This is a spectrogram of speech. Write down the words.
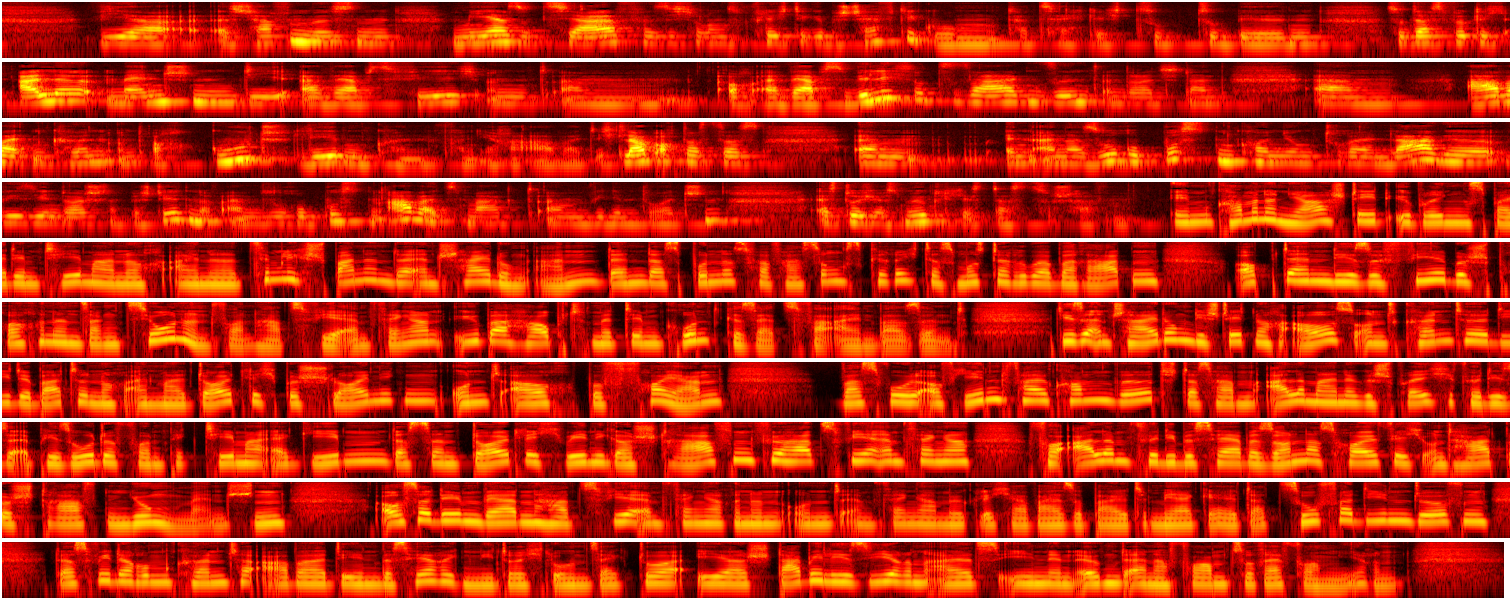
wir es schaffen müssen, mehr sozialversicherungspflichtige Beschäftigungen tatsächlich zu, zu bilden, sodass wirklich alle Menschen, die erwerbsfähig und ähm, auch erwerbswillig sozusagen sind in Deutschland, ähm, arbeiten können und auch gut leben können von ihrer Arbeit. Ich glaube auch, dass das ähm, in einer so robusten konjunkturellen Lage, wie sie in Deutschland besteht und auf einem so robusten Arbeitsmarkt ähm, wie dem deutschen, es durchaus möglich ist, das zu schaffen. Im kommenden Jahr steht übrigens bei dem Thema noch eine ziemlich spannende Entscheidung an, denn das Bundesverfassungsgericht, das muss darüber beraten, ob denn diese viel besprochenen Sanktionen von Hartz-IV-Empfängern überhaupt mit dem Grundgesetz vereinbar sind. Diese Entscheidung, die steht noch aus und könnte die Debatte noch einmal deutlich beschleunigen und auch befeuern. Was wohl auf jeden Fall kommen wird, das haben alle meine Gespräche für diese Episode von Thema ergeben, das sind deutlich weniger Strafen für Hartz-IV-Empfänger, vor allem für die bisher besonders häufig und hart bestraften jungen Menschen. Außerdem werden Hartz-IV-Empfängerinnen und Empfänger möglicherweise bald mehr Geld dazu verdienen dürfen. Das wiederum könnte aber den bisherigen Niedriglohnsektor eher stabilisieren, als ihn in irgendeiner Form zu reformieren.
